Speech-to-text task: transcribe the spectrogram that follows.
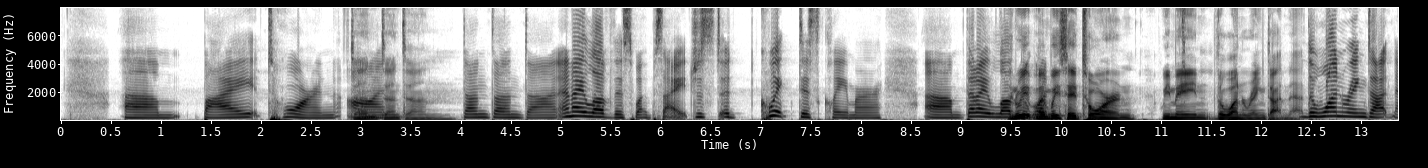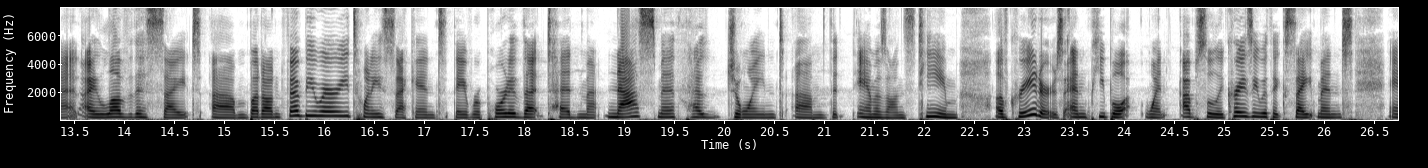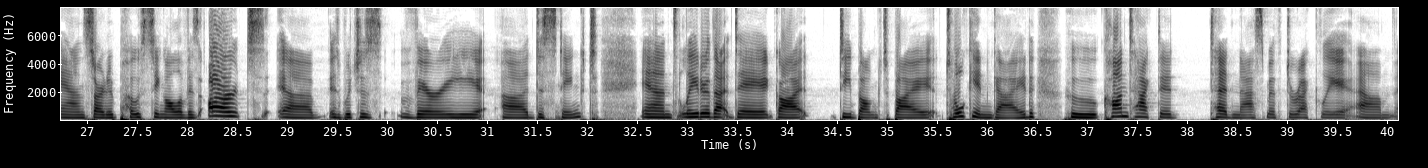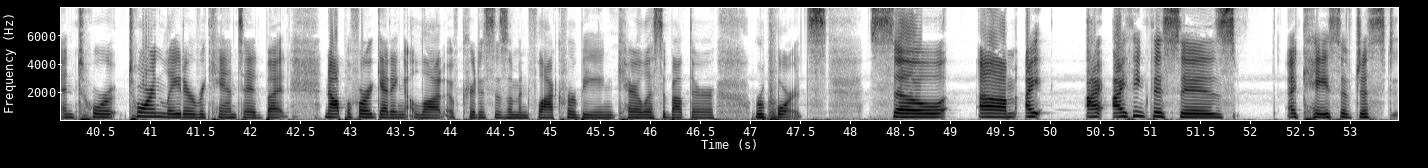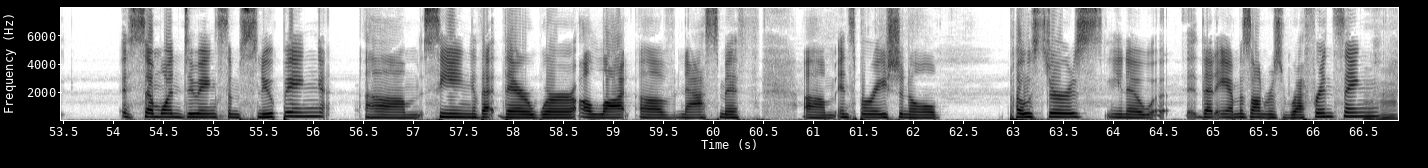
um, by Torn Dun on dun dun. dun dun dun. And I love this website. Just a quick disclaimer um, that I love. We, when we say torn, we mean the one the onering.net. I love this site. Um, but on February 22nd, they reported that Ted Ma- Nasmith had joined um, the Amazon's team of creators, and people went absolutely crazy with excitement and started posting all of his art, uh, which is very uh, distinct. And later that day, it got debunked by Tolkien Guide, who contacted Ted Nasmith directly, um, and Tor- Torn later recanted, but not before getting a lot of criticism and flack for being careless about their reports. So um, I, I, I think this is a case of just someone doing some snooping, um, seeing that there were a lot of Nasmith um, inspirational posters, you know, that Amazon was referencing Mhm.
